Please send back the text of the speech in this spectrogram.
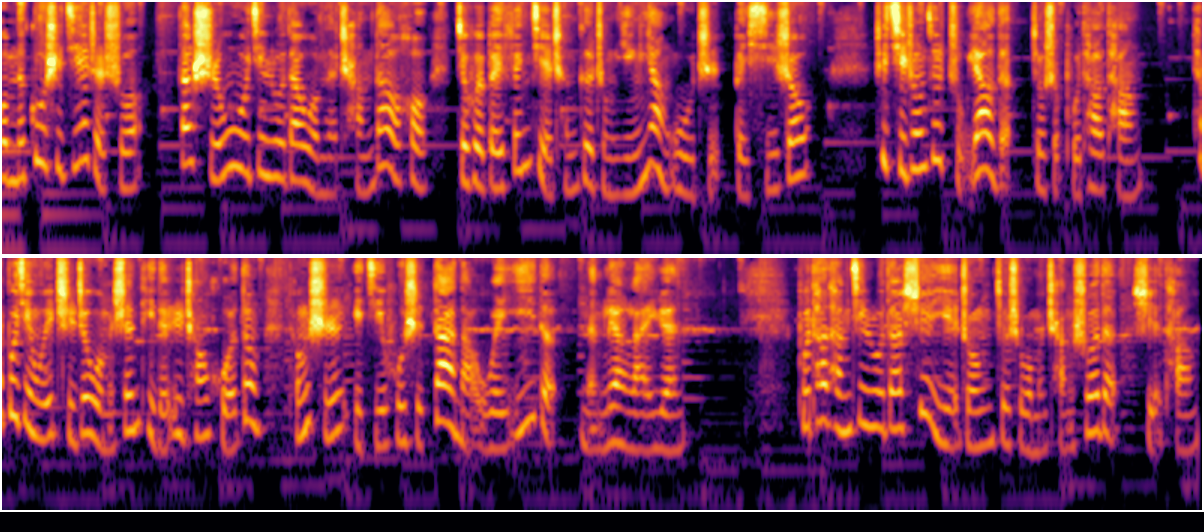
我们的故事接着说，当食物进入到我们的肠道后，就会被分解成各种营养物质被吸收。这其中最主要的就是葡萄糖，它不仅维持着我们身体的日常活动，同时也几乎是大脑唯一的能量来源。葡萄糖进入到血液中，就是我们常说的血糖。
